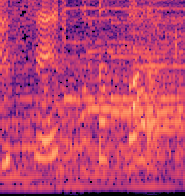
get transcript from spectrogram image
lucid. What the fuck?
